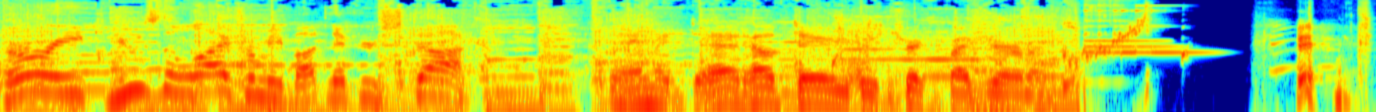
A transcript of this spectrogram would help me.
Hurry, use the lie for me button if you're stuck. Damn it, Dad. How dare you be tricked by Germans?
